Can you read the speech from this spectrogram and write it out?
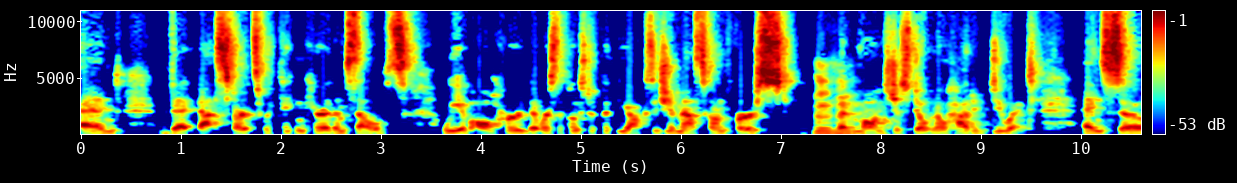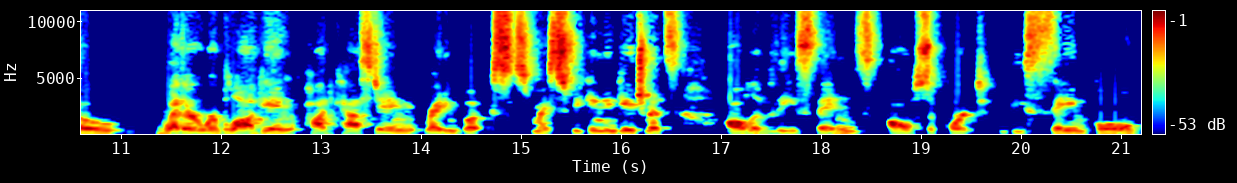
and that that starts with taking care of themselves. We have all heard that we're supposed to put the oxygen mask on 1st mm-hmm. but moms just don't know how to do it. And so, whether we're blogging, podcasting, writing books, my speaking engagements, all of these things all support the same goal,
